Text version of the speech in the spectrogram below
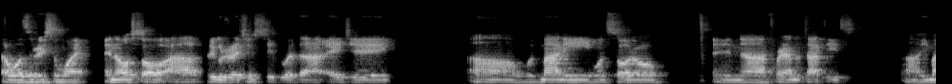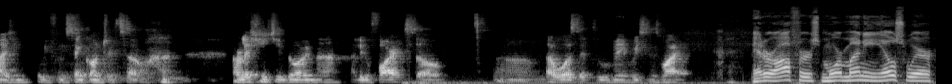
that was the reason why. And also, I have a pretty good relationship with uh, AJ, uh, with Manny, Juan Soto, and uh, Fernando Tatis. Uh, imagine we're from the same country, so our relationship going uh, a little far. So um, that was the two main reasons why. Better offers, more money elsewhere.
